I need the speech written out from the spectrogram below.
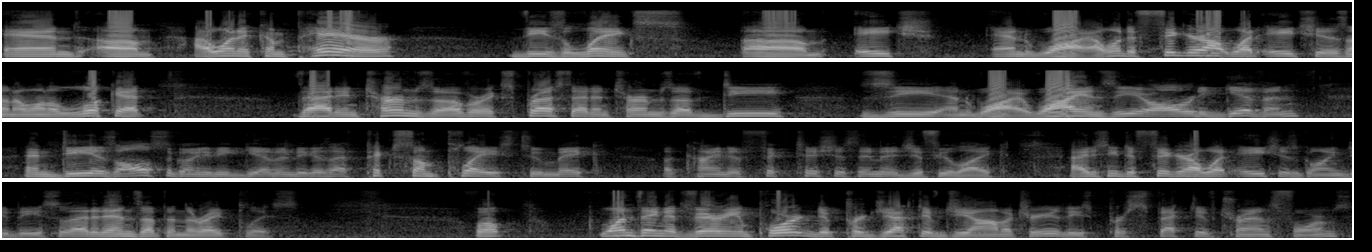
and um, I want to compare these lengths um, h and y. I want to figure out what h is and I want to look at that in terms of or express that in terms of d, z and y. y and z are already given and d is also going to be given because I've picked some place to make a kind of fictitious image if you like. I just need to figure out what h is going to be so that it ends up in the right place. Well, one thing that's very important to projective geometry or these perspective transforms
